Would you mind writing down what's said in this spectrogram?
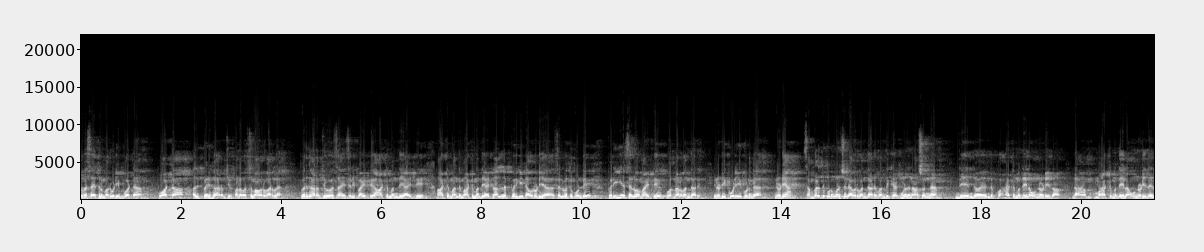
விவசாயத்தில் மறுபடியும் போட்டேன். போட்டால் அது பெருக ஆரம்பிச்சிரு பல வருஷமாக அவர் வரல. பெருக ஆரம்பிச்சு விவசாயம் செழிப்பாயிட்டு ஆட்டு மந்தையாயிட்டு ஆட்டு மந்தை மாட்டு மந்தையாயிட்டு நல்லா பெருகிட்டு அவருடைய செல்வத்தை கொண்டு பெரிய செல்வமாயிட்டு ஒரு நாள் வந்தார். என்னுடைய கூலியை கொடுங்க. என்னுடைய சம்பளத்தை கொடுங்கன்னு சொல்லி அவர் வந்தார். வந்து கேட்கும்பொழுது நான் சொன்னேன் இந்த இந்த இந்த மாட்டு மந்தையெல்லாம் உன்னுடைய தான் இந்த மாட்டு மந்தையெல்லாம் உன்னுடைய தான்.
